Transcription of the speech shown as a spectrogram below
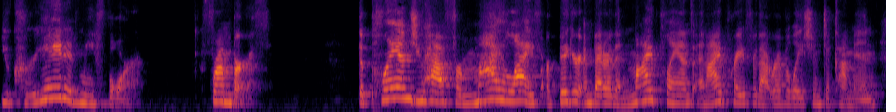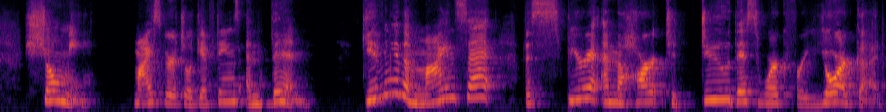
you created me for from birth. The plans you have for my life are bigger and better than my plans. And I pray for that revelation to come in. Show me my spiritual giftings and then give me the mindset, the spirit, and the heart to do this work for your good,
